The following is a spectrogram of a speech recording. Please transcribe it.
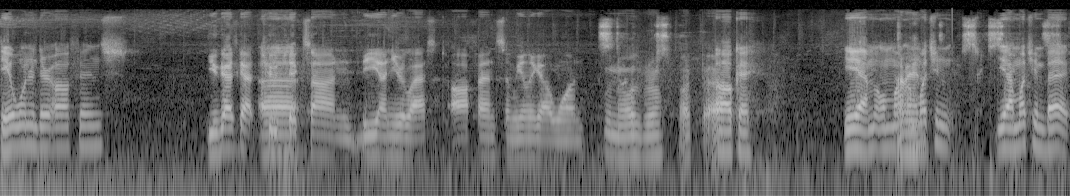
They wanted their offense. You guys got two Uh, ticks on D on your last offense, and we only got one. Who knows, bro? Fuck that. Oh, okay. Yeah, I'm, I'm, I I'm watching. Yeah, I'm watching back.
